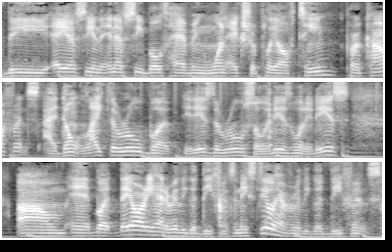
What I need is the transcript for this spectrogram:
the AFC and the NFC both having one extra playoff team per conference. I don't like the rule, but it is the rule, so it is what it is. Um, and but they already had a really good defense, and they still have a really good defense.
